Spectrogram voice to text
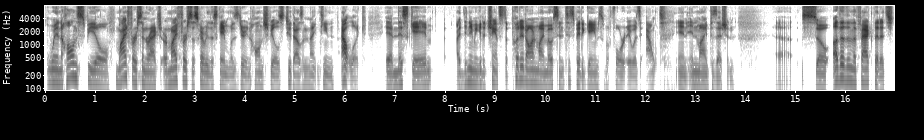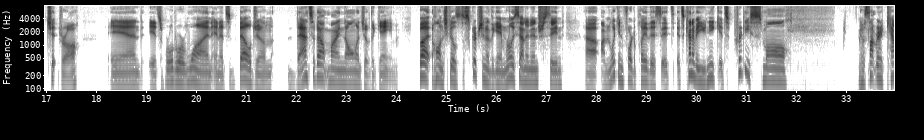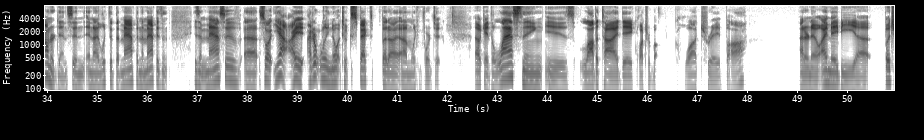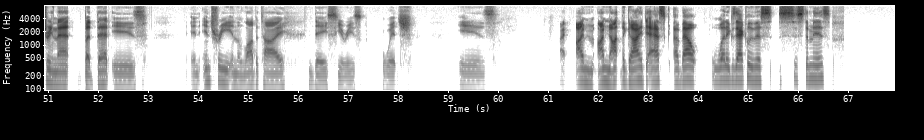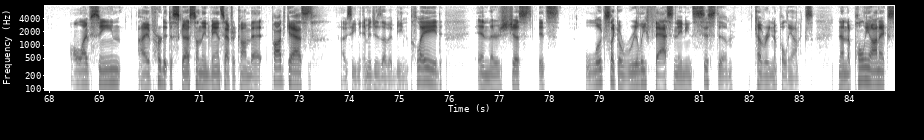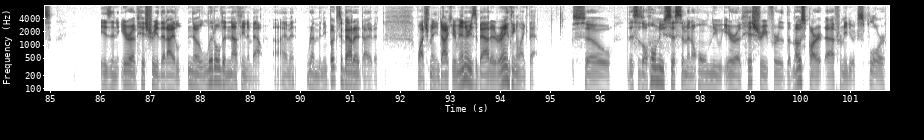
when Hollandspiele, my first interaction or my first discovery of this game was during Hollandspiele's 2019 Outlook. And this game I didn't even get a chance to put it on my most anticipated games before it was out and in my possession. Uh, so, other than the fact that it's chit draw and it's World War One and it's Belgium, that's about my knowledge of the game. But Hollandspiel's description of the game really sounded interesting. Uh, I'm looking forward to play this. It's it's kind of a unique. It's pretty small. It's not very counter dense, and and I looked at the map, and the map isn't isn't massive. Uh, so yeah, I I don't really know what to expect, but I, I'm looking forward to it. Okay, the last thing is La Bataille de Quatre Bras. Quatreba. I don't know. I may be uh, butchering that, but that is an entry in the La Bataille Day series, which is I, I'm I'm not the guy to ask about what exactly this system is. All I've seen, I've heard it discussed on the Advanced After Combat podcast. I've seen images of it being played, and there's just it's looks like a really fascinating system covering Napoleonics. Now, Napoleonics is an era of history that I know little to nothing about. I haven't read many books about it. I haven't watched many documentaries about it or anything like that. So, this is a whole new system and a whole new era of history for the most part uh, for me to explore.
